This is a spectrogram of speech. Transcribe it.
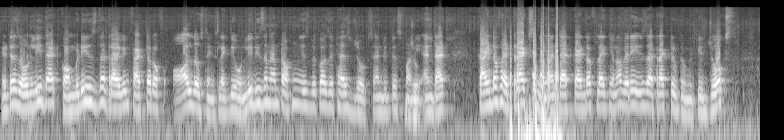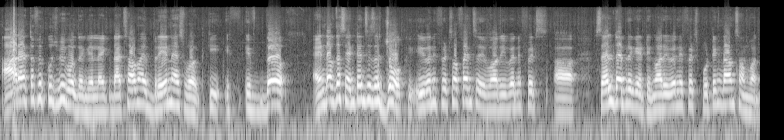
it is only that comedy is the driving factor of all those things like the only reason i'm talking is because it has jokes and it is funny Jokes. and that kind of attract me and that kind of like you know very is attractive to me कि जोक्स आ रहा है तो फिर कुछ भी बोल देंगे। Like that's how my brain has work कि if if the end of the sentence is a joke even if it's offensive और even if it's self deprecating और even if it's putting down someone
